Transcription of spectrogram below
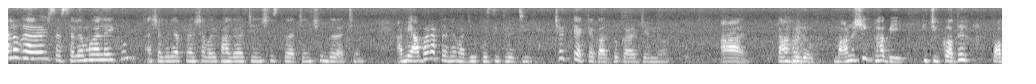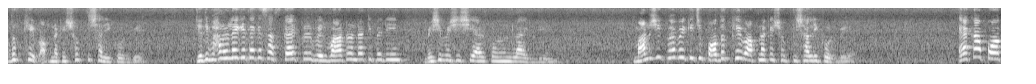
হ্যালো গাইস আসসালামু আলাইকুম আশা করি আপনারা সবাই ভালো আছেন, সুস্থ আছেন, সুন্দর আছেন। আমি আবার আপনাদের মাঝে উপস্থিত হয়েছি ছোট্ট একটা গল্প করার জন্য। আর তা হলো, মানসিকভাবে কিছু পদক্ষেপ আপনাকে শক্তিশালী করবে। যদি ভালো লেগে থাকে সাবস্ক্রাইব করে বেল বাটনটা টিপে দিন। বেশি বেশি শেয়ার করুন লাইক দিন। মানসিকভাবে কিছু পদক্ষেপ আপনাকে শক্তিশালী করবে। একা পথ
